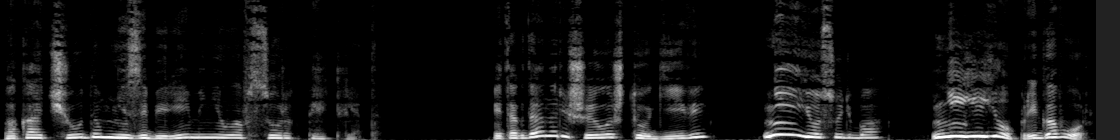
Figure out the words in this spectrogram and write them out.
пока чудом не забеременела в 45 лет. И тогда она решила, что Гиви — не ее судьба, не ее приговор,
